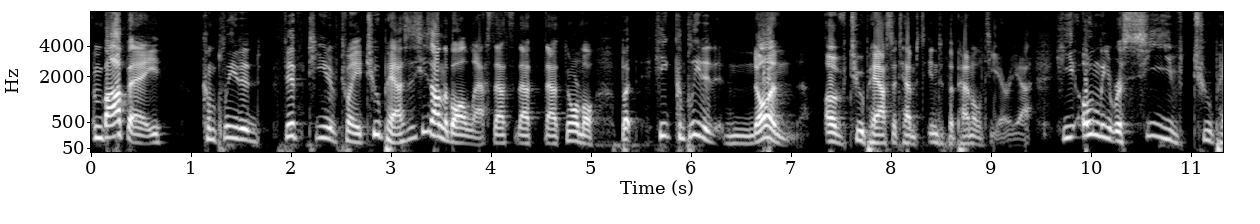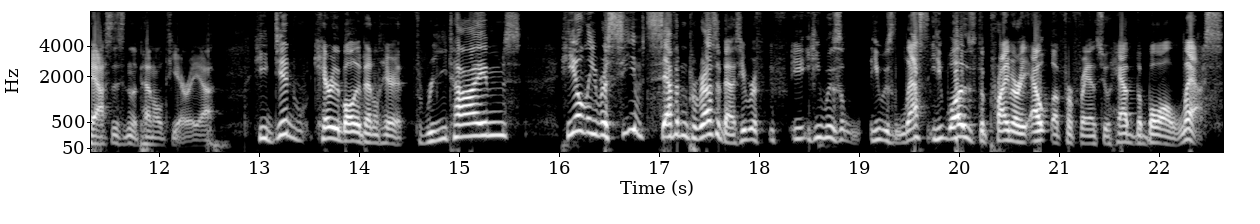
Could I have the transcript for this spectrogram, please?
Mbappe completed 15 of 22 passes. He's on the ball less. That's that that's normal. But he completed none of two pass attempts into the penalty area. He only received two passes in the penalty area. He did carry the ball in the penalty area three times. He only received seven progressive passes. He, re- he was he was less. He was the primary outlet for France, who had the ball less.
